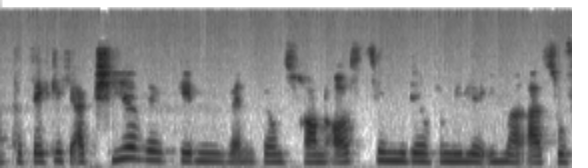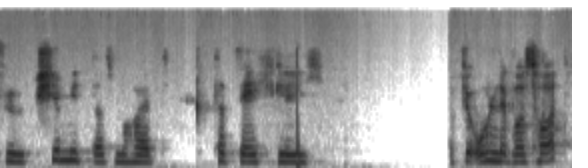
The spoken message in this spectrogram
äh, tatsächlich auch Geschirr. Wir geben, wenn wir uns Frauen ausziehen mit ihrer Familie, immer auch so viel Geschirr mit, dass man halt tatsächlich für alle was hat.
